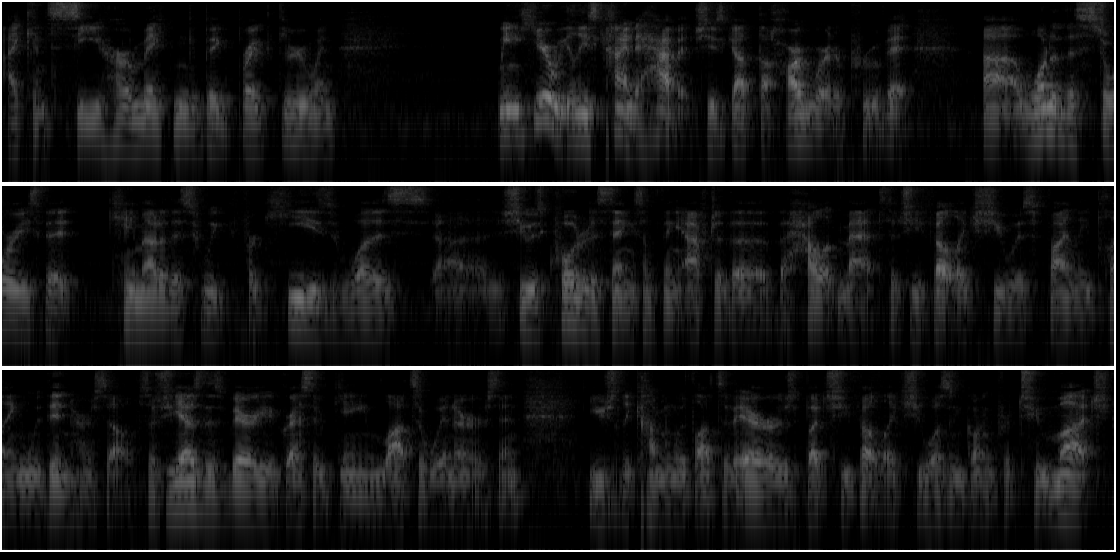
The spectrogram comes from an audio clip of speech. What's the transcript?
I can see her making a big breakthrough. And I mean, here we at least kind of have it. She's got the hardware to prove it. Uh, one of the stories that came out of this week for Keys was uh, she was quoted as saying something after the the Halep match that she felt like she was finally playing within herself. So she has this very aggressive game, lots of winners, and usually coming with lots of errors. But she felt like she wasn't going for too much.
